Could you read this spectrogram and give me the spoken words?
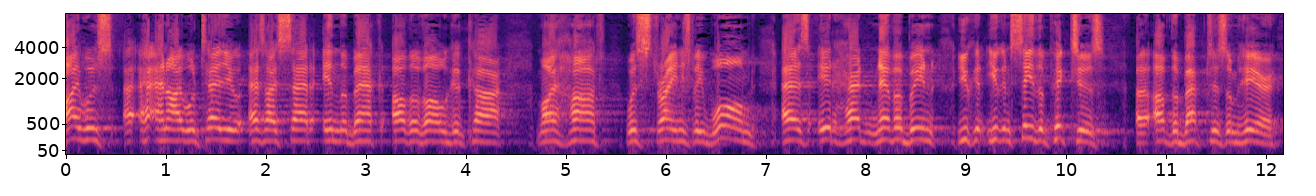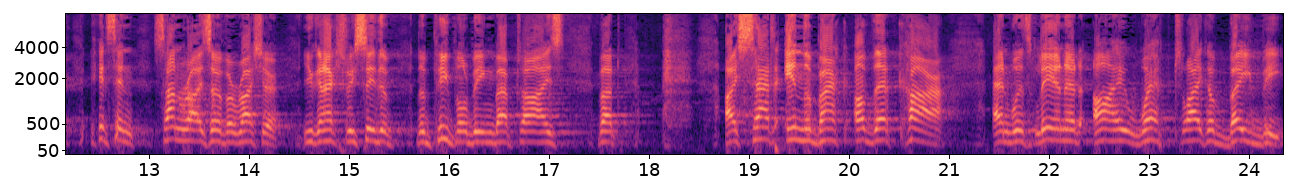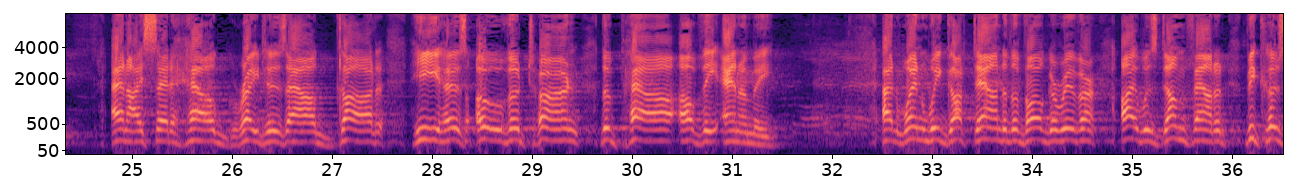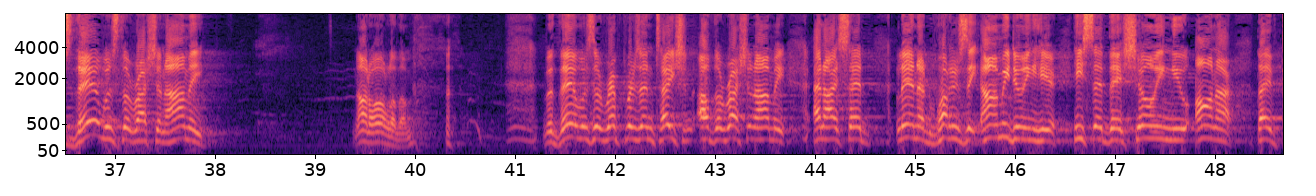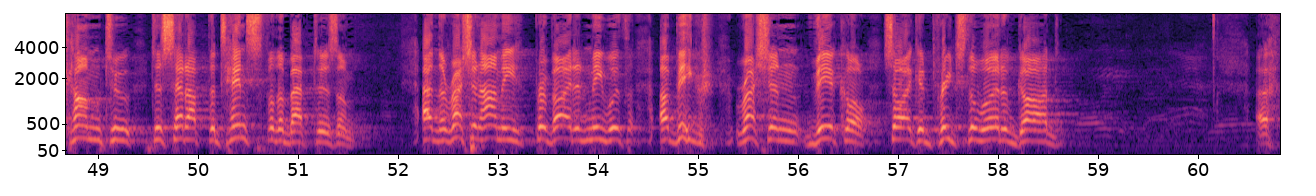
I was, and I will tell you, as I sat in the back of the Volga car, my heart was strangely warmed as it had never been. You can, you can see the pictures uh, of the baptism here. It's in Sunrise over Russia. You can actually see the, the people being baptized. But I sat in the back of that car, and with Leonard, I wept like a baby and I said, How great is our God! He has overturned the power of the enemy. And when we got down to the Volga River, I was dumbfounded because there was the Russian army. Not all of them. but there was a representation of the Russian army. And I said, Leonard, what is the army doing here? He said, They're showing you honor. They've come to, to set up the tents for the baptism. And the Russian army provided me with a big Russian vehicle so I could preach the Word of God. Uh,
